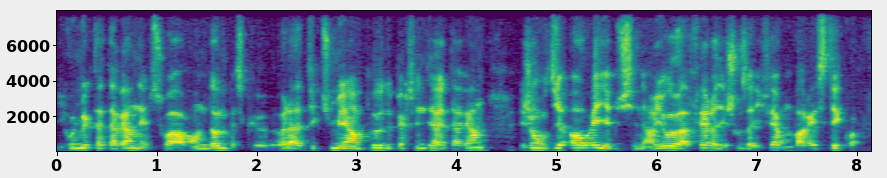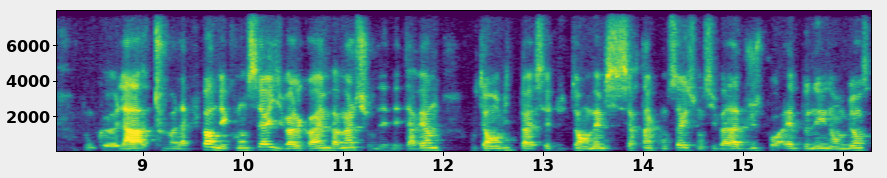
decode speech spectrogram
il vaut mieux que ta taverne elle soit random parce que voilà, dès que tu mets un peu de personnalité à la taverne, les gens vont se dire Oh ouais, il y a du scénario à faire et des choses à y faire, on va rester. quoi. Donc là, la plupart de mes conseils, ils valent quand même pas mal sur des, tavernes où tu as envie de passer du temps, même si certains conseils sont aussi valables juste pour donner une ambiance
